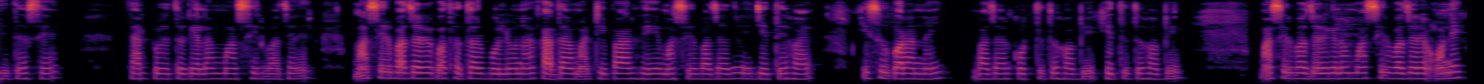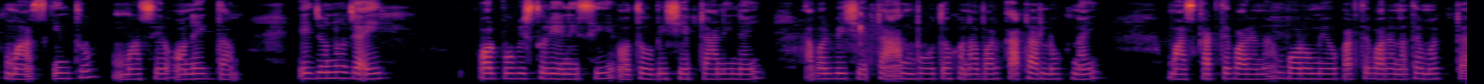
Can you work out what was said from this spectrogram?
দিতেছে। তারপরে তো গেলাম মাছের বাজারে। মাছের বাজারের কথা তো আর বলল না, কাদা মাটি পার হয়ে মাছের বাজারে যেতে হয়। কিছু করার নাই, বাজার করতে তো হবে, খেতে তো হবে। মাছের বাজারে গেলাম, মাছের বাজারে অনেক মাছ, কিন্তু মাছের অনেক দাম। এই জন্য যাই, অল্প বিস্তরে এনেছি, অত বেশি একটা আনি নাই। আবার বেশি একটা আনব, তখন আবার কাটার লোক নাই। মাছ কাটতে পারে না, বড় মেয়েও কাটতে পারে না তেমন একটা।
